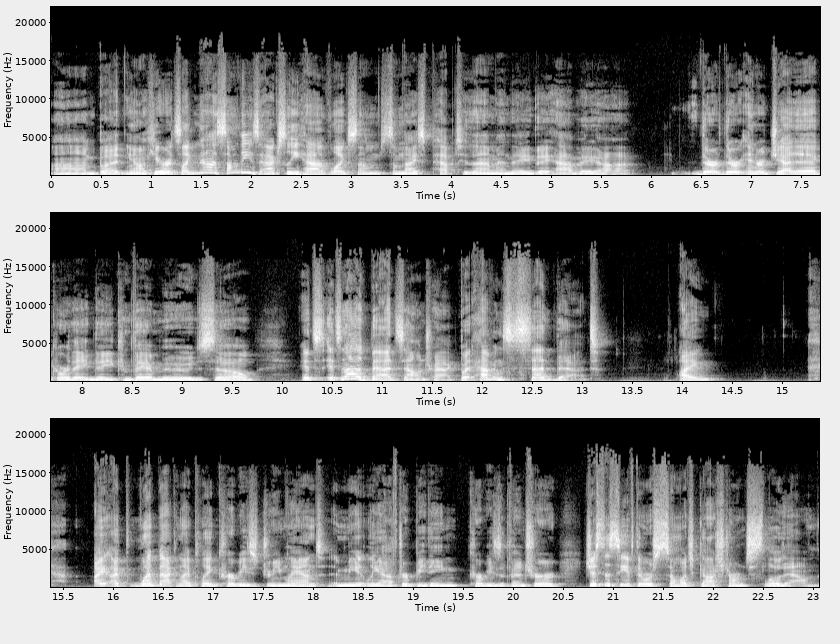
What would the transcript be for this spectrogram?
Um, but you know, here it's like, nah, some of these actually have like some some nice pep to them, and they they have a uh, they're they're energetic or they they convey a mood. So it's it's not a bad soundtrack. But having said that, I I, I, went back and I played Kirby's Dream Land immediately after beating Kirby's Adventure just to see if there was so much gosh darn slowdown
